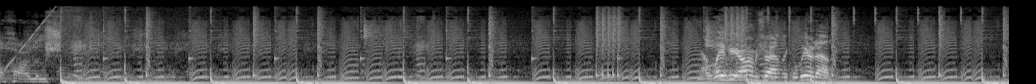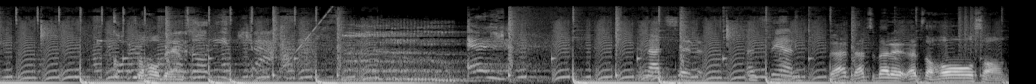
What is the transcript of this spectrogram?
the Harlem Shake. Now wave your arms around like a weirdo. Con The whole dance. That's it. That's the end. That that's about it. That's the whole song.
